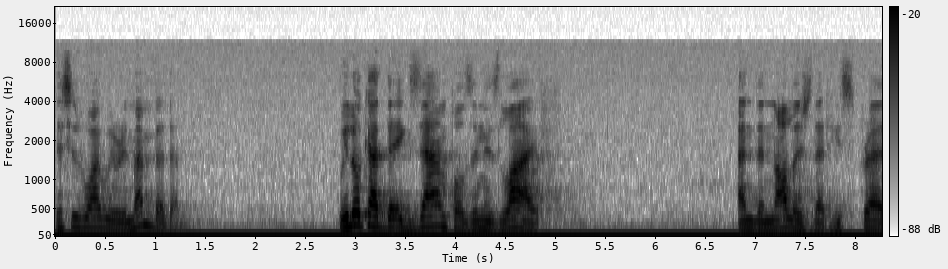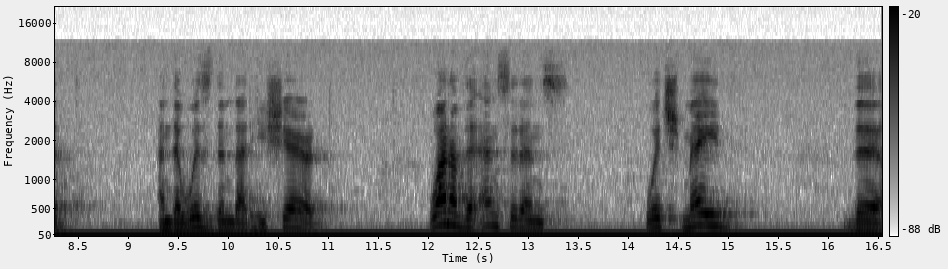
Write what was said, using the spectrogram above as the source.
This is why we remember them. We look at the examples in his life and the knowledge that he spread and the wisdom that he shared. One of the incidents which made the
